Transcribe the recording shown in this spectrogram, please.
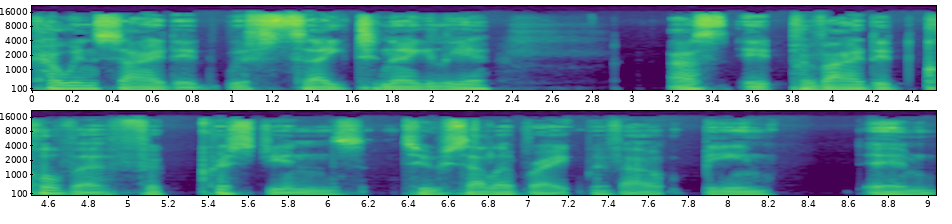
coincided with Saturnalia as it provided cover for Christians to celebrate without being um,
